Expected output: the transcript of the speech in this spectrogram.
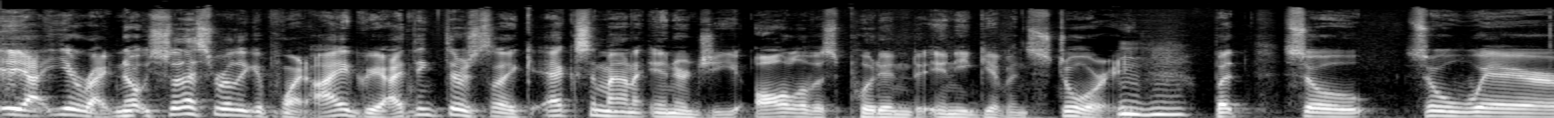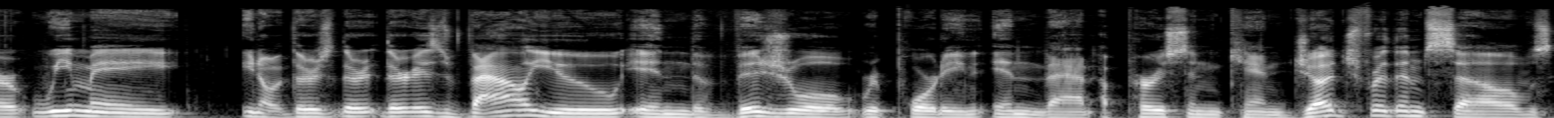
yeah, you're right. No, so that's a really good point. I agree. I think there's like X amount of energy all of us put into any given story. Mm-hmm. But so, so where we may, you know, there's there there is value in the visual reporting in that a person can judge for themselves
